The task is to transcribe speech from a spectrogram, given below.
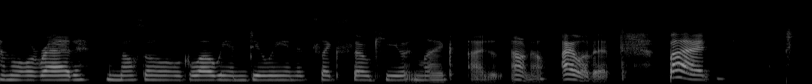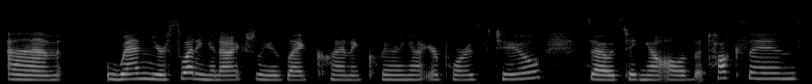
I'm a little red, I'm also a little glowy and dewy and it's like so cute and like I just I don't know. I love it. But um when you're sweating it actually is like kind of clearing out your pores too so it's taking out all of the toxins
